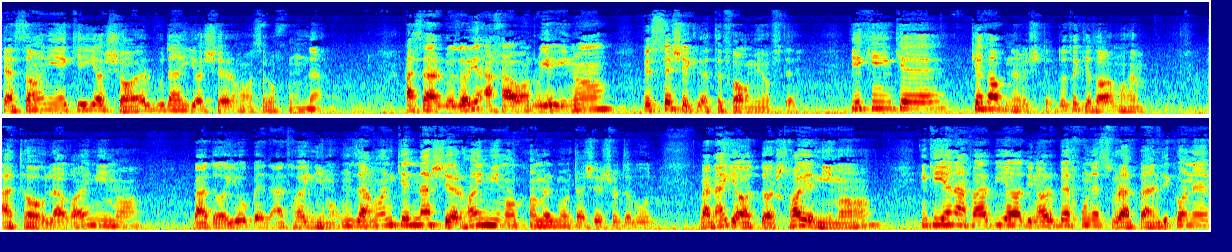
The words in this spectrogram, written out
کسانیه که یا شاعر بودن یا شعر معاصر رو خوندن. اثرگذاری اخوان روی اینا به سه شکل اتفاق میفته. یکی این که کتاب نوشته دو تا کتاب مهم. عطا و لقای نیما بدایی و بدعت های نیما. اون زمانی که نه شعرهای نیما کامل منتشر شده بود و نه یادداشت های نیما. اینکه یه نفر بیاد اینا رو بخونه صورت بندی کنه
